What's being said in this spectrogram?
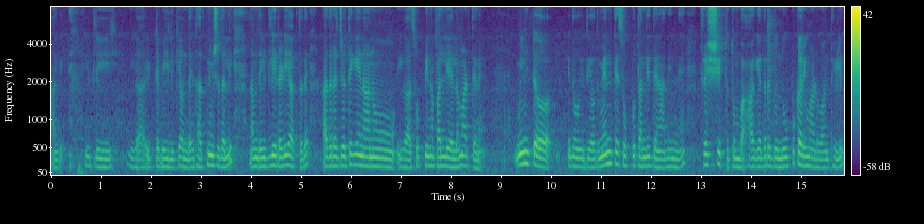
ಹಾಗೆ ಇಡ್ಲಿ ಈಗ ಇಟ್ಟೆ ಬೇಯಲಿಕ್ಕೆ ಒಂದು ಐದು ಹತ್ತು ನಿಮಿಷದಲ್ಲಿ ನಮ್ಮದು ಇಡ್ಲಿ ರೆಡಿ ಆಗ್ತದೆ. ಅದರ ಜೊತೆಗೆ ನಾನು ಈಗ ಸೊಪ್ಪಿನ ಪಲ್ಯ ಎಲ್ಲ ಮಾಡ್ತೇನೆ. ಮಿಂಟ್ ಇದು ಇದು ಯಾವುದು? ಮೆಂತ್ಯ ಸೊಪ್ಪು ತಂದಿದ್ದೆ ನಾನು ನಿನ್ನೆ. ಫ್ರೆಶ್ ಇತ್ತು ತುಂಬ. ಹಾಗೆ ಅದರದ್ದೊಂದು ಉಪ್ಪು ಕರಿ ಮಾಡುವ ಅಂತ ಹೇಳಿ.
